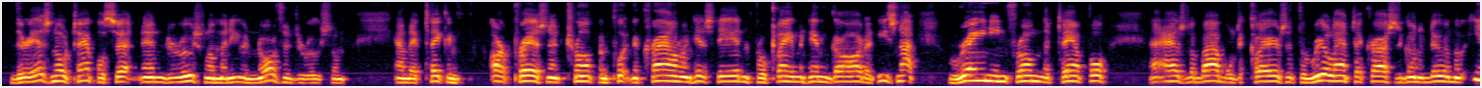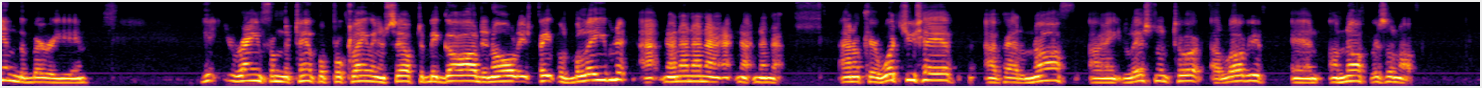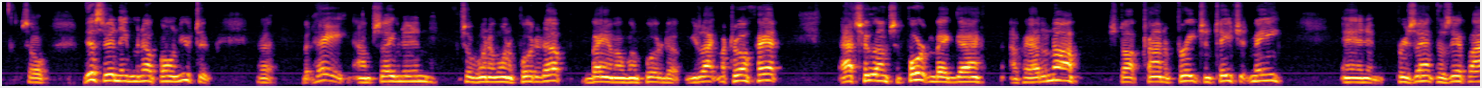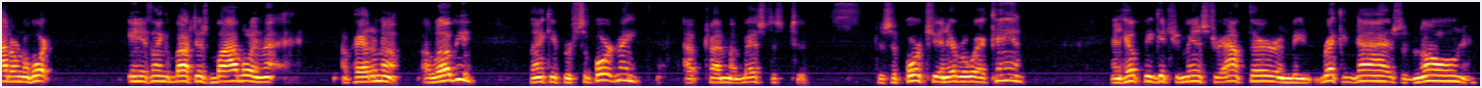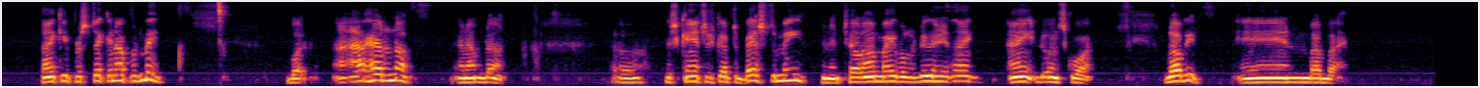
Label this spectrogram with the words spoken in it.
There is no temple set in Jerusalem and even north of Jerusalem, and they've taken our President Trump and putting a crown on his head and proclaiming him God, and he's not reigning from the temple, as the Bible declares that the real Antichrist is going to do in the, in the very end. He reigned from the temple, proclaiming himself to be God, and all these people believing it. No, no, no, no, no, no, no. I don't care what you have. I've had enough. I ain't listening to it. I love you, and enough is enough. So this isn't even up on YouTube. Uh, but hey, I'm saving it in. So when I want to put it up, bam, I'm going to put it up. You like my Trump hat? That's who I'm supporting, big guy. I've had enough. Stop trying to preach and teach at me and present as if I don't know what anything about this Bible, and I, I've had enough. I love you. Thank you for supporting me. I've tried my best to, to support you in every way I can and help you get your ministry out there and be recognized and known. Thank you for sticking up with me. But I, I've had enough, and I'm done. Uh, this cancer's got the best of me, and until I'm able to do anything, I ain't doing squat. Love you, and bye-bye.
